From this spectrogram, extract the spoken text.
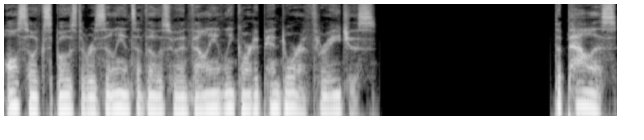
also exposed the resilience of those who had valiantly guarded Pandora through ages. The palace,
